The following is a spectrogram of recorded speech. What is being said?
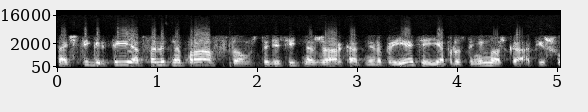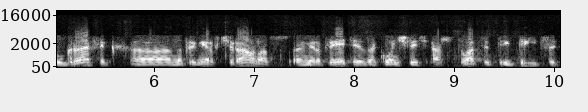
значит, Игорь, ты абсолютно прав в том, что действительно жарко от мероприятий. Я просто немножко опишу график. Э, например, вчера у нас мероприятия закончились аж в 23.30.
